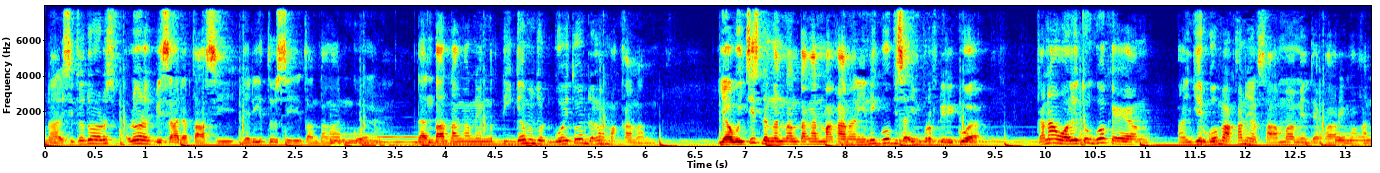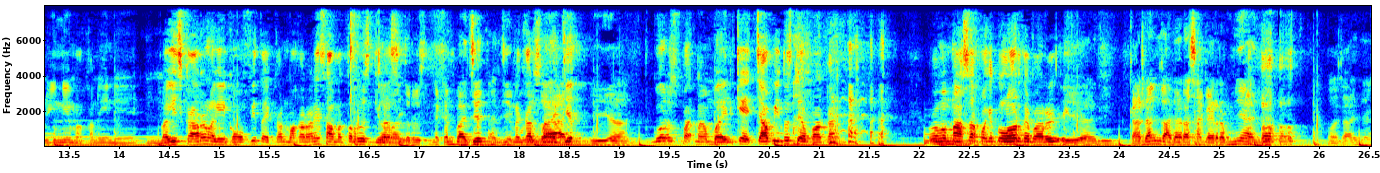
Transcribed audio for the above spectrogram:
nah di situ tuh harus lu harus bisa adaptasi jadi itu sih tantangan gue dan tantangan yang ketiga menurut gue itu adalah makanan ya which is dengan tantangan makanan ini gue bisa improve diri gue karena awal itu gue kayak yang anjir gue makan yang sama men tiap hari makan ini makan ini lagi sekarang lagi covid ya kan makanannya sama terus gila Sama sih terus nekan budget anjing Nekan perusahaan. budget. Iya. gue harus nambahin kecap itu setiap makan masak pakai telur tiap hari Iya anjing. Kadang nggak ada rasa garamnya anjing. Makanya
